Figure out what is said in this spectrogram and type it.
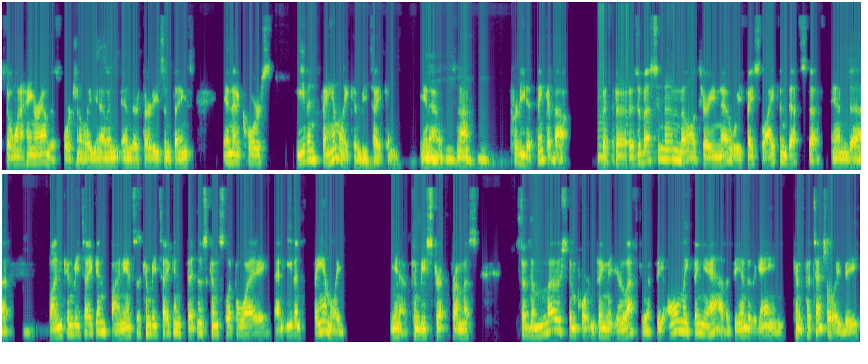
still want to hang around us, fortunately, you know, in, in their 30s and things. And then, of course, even family can be taken. You know, mm-hmm. it's not mm-hmm. pretty to think about. But those of us in the military know we face life and death stuff. And uh, fun can be taken, finances can be taken, fitness can slip away, and even family, you know, can be stripped from us. So the most important thing that you're left with, the only thing you have at the end of the game, can potentially be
